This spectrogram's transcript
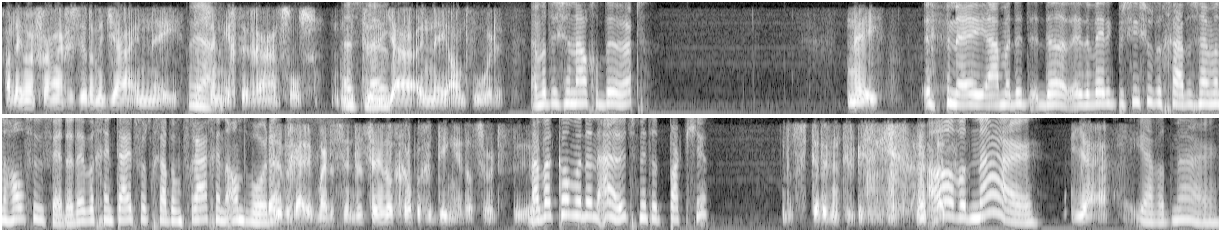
alleen maar vragen stellen met ja en nee. Dat zijn echte raadsels. Dat is met leuk. ja en nee antwoorden. En wat is er nou gebeurd? Nee. nee, ja, maar dit, dan weet ik precies hoe het gaat. Dan zijn we een half uur verder. Daar hebben we geen tijd voor. Het gaat om vragen en antwoorden. Ja, dat begrijp ik, maar dat zijn, dat zijn wel grappige dingen, dat soort... Uh, maar waar komen we dan uit met dat pakje? Dat vertel ik natuurlijk niet. oh, wat naar. Ja. Ja, wat naar.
